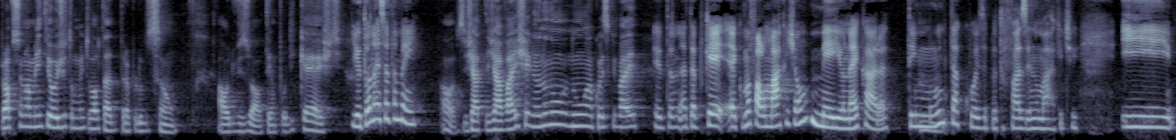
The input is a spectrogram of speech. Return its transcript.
Profissionalmente, hoje eu estou muito voltado para produção audiovisual. Tem um podcast. E eu tô nessa também. Ó, já, já vai chegando no- numa coisa que vai. Tô- até porque, é como eu falo, o marketing é um meio, né, cara? Tem Uhum. muita coisa para tu fazer no marketing. E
